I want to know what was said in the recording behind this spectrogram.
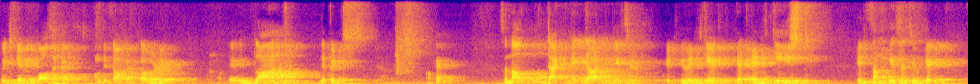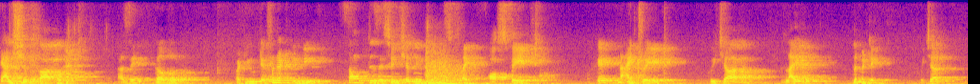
which get deposited on the top and covered you. Okay, in plant lipids. Okay, so now that make the architecture. It, you encase, get encased. In some cases, you get calcium carbonate as a cover, but you definitely need some of these essential nutrients like phosphate, okay, nitrate, which are life limiting, which are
